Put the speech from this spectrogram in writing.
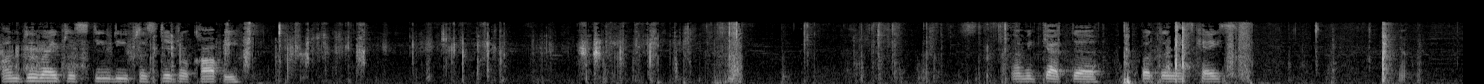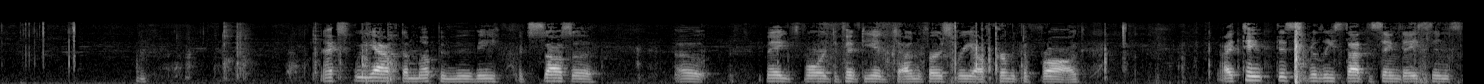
on Blu-ray plus DVD plus digital copy. Let me get the book in this case. Next we have the Muppet movie, which is also uh, made for the 50th anniversary of Kermit the Frog. I think this released at the same day since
